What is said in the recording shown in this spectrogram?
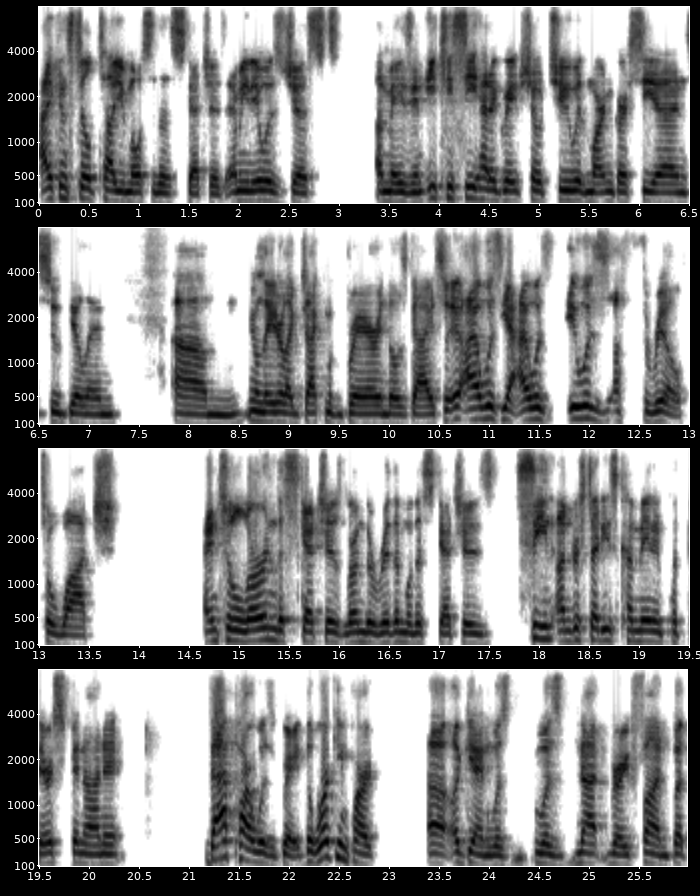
I can still tell you most of the sketches. I mean, it was just amazing. ETC had a great show too with Martin Garcia and Sue Gillen. Um, you know, later like Jack McBrayer and those guys. So I was, yeah, I was. It was a thrill to watch and to learn the sketches, learn the rhythm of the sketches, seeing understudies come in and put their spin on it. That part was great. The working part, uh, again, was was not very fun. But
